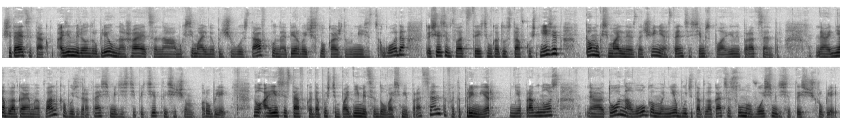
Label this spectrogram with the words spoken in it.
Считается так. 1 миллион рублей умножается на максимальную ключевую ставку на первое число каждого месяца года. То есть если в 2023 году ставку снизит, то максимальное значение останется 7,5%. Э, необлагаемая планка будет равна 75 тысячам рублей. Ну а если ставка, допустим, поднимется до 8%, это пример, не прогноз, э, то налогом не будет облагаться сумма 80 тысяч рублей.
